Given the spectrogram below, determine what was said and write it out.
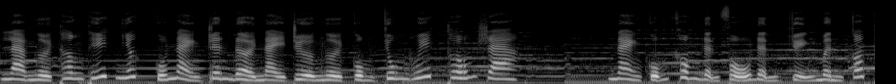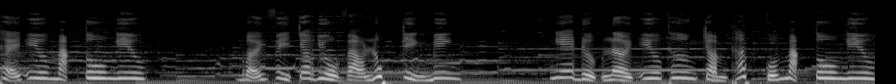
là người thân thiết nhất của nàng trên đời này trừ người cùng chung huyết thốn ra. Nàng cũng không định phủ định chuyện mình có thể yêu mặt tu nghiêu. Bởi vì cho dù vào lúc triền miên, Nghe được lời yêu thương trầm thấp của mặt tu nghiêu,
